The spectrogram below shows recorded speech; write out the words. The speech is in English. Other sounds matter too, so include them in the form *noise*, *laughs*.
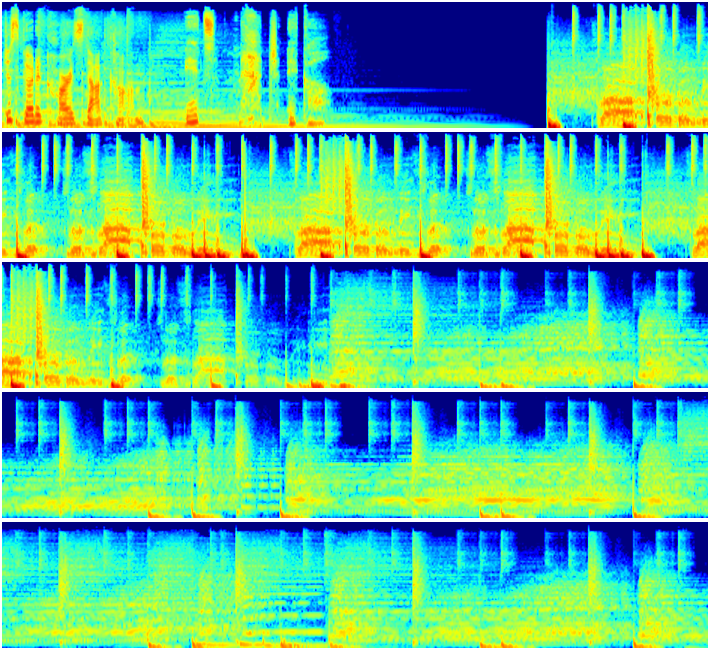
just go to Cars.com. It's magical. Fly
